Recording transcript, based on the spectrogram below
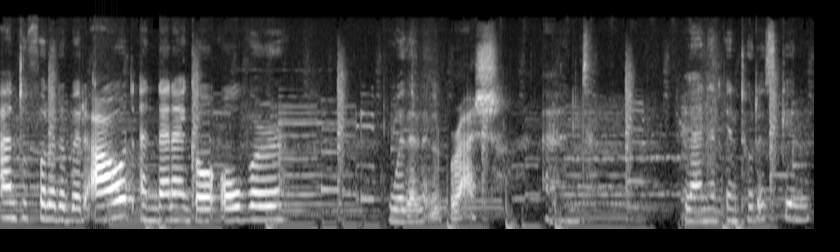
and to fill it a bit out and then I go over with a little brush and blend it into the skin.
